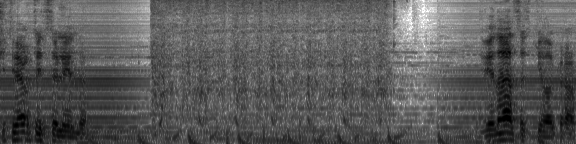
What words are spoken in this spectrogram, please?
Четвертый цилиндр. 12 килограмм.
